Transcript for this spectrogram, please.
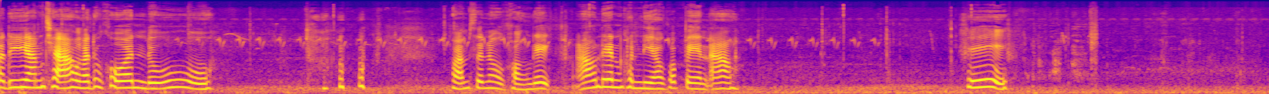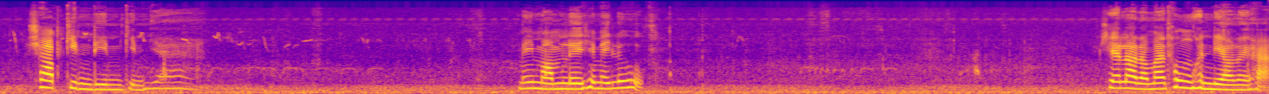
สวัสดียามเช้าค่ะทุกคนดู ความสนุกของเด็ก เอาเล่นคนเดียวก็เป็นเอาคือ ชอบกินดินกินหญ้า ไม่มอมเลยใช่ไหมลูกแค่เราเรามาทุ่งคนเดียวเลยค่ะ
